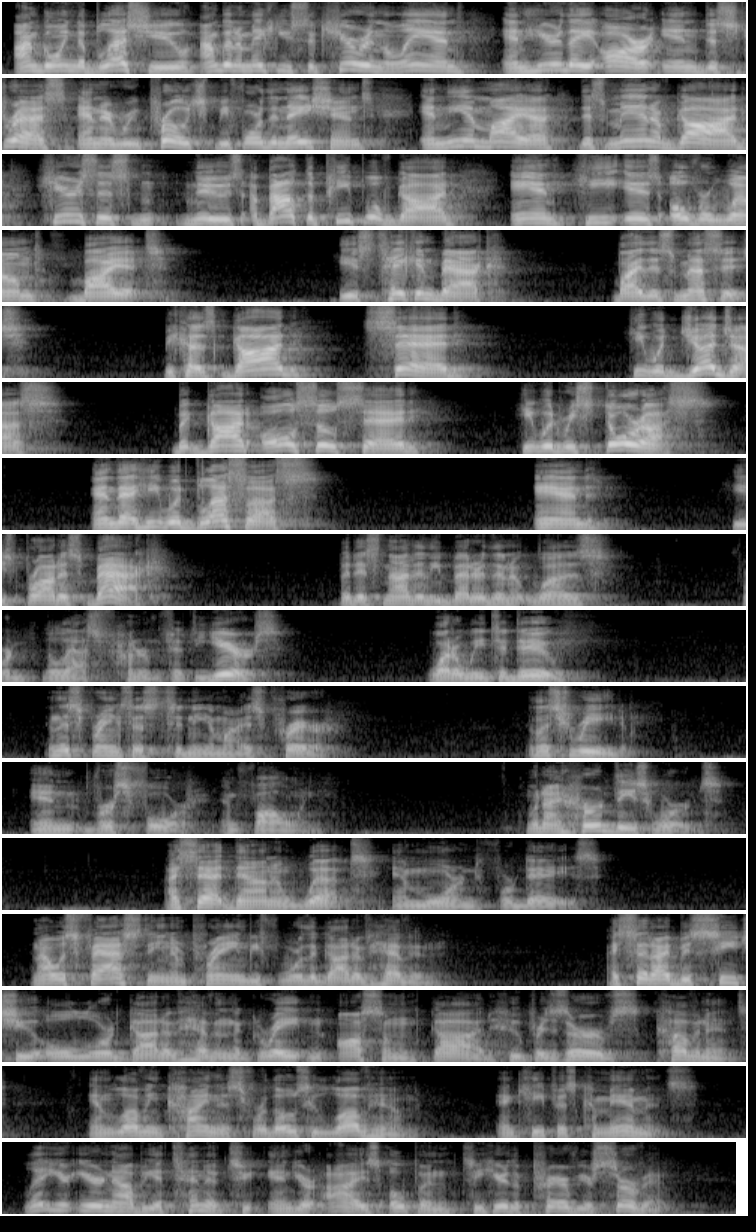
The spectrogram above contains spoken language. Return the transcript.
I'm going to bless you, I'm going to make you secure in the land. And here they are in distress and a reproach before the nations. And Nehemiah, this man of God, hears this news about the people of God, and he is overwhelmed by it. He is taken back by this message because God said he would judge us, but God also said he would restore us and that he would bless us. And he's brought us back, but it's not any better than it was for the last 150 years. What are we to do? And this brings us to Nehemiah's prayer. And let's read in verse 4 and following. When I heard these words, I sat down and wept and mourned for days. And I was fasting and praying before the God of heaven. I said, I beseech you, O Lord God of heaven, the great and awesome God who preserves covenant and loving kindness for those who love him and keep his commandments. Let your ear now be attentive to, and your eyes open to hear the prayer of your servant,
